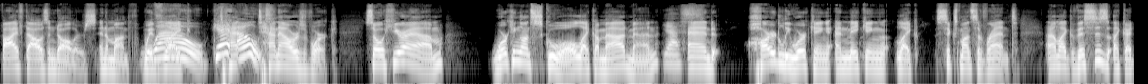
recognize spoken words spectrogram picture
five thousand dollars in a month with Wow. like Get 10, out. 10 hours of work. So here I am, working on school like a madman, Yes. and hardly working and making like six months of rent. And I'm like, this is like a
